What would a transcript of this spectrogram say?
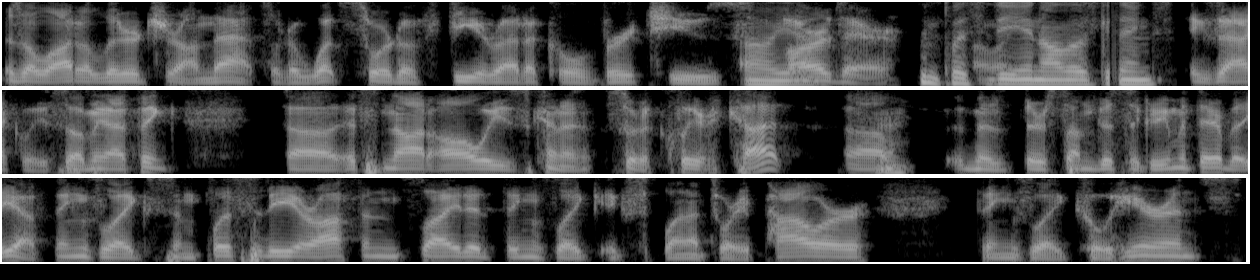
there's a lot of literature on that. Sort of what sort of theoretical virtues oh, yeah. are there? Simplicity um, and all those things. Exactly. So, I mean, I think uh, it's not always kind of sort of clear cut. Um, sure there's there's some disagreement there, but yeah, things like simplicity are often cited. Things like explanatory power, things like coherence,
